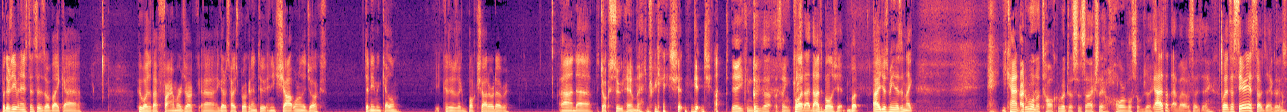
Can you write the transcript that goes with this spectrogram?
but there's even instances of like uh, who was it? That farmer jock. Uh, he got his house broken into and he shot one of the jocks. Didn't even kill him because it was like buckshot or whatever. And uh, the jock sued him then for getting shit and getting shot. Yeah, you can do that. I think. But uh, that's bullshit. But I just mean isn't like you can't. I don't want to talk about this. It's actually a horrible subject. Ah, it's not that bad of a subject. Well, it's a serious subject. It though. is.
